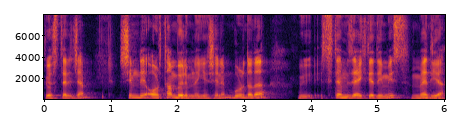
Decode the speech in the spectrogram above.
göstereceğim. Şimdi ortam bölümüne geçelim. Burada da sitemize eklediğimiz medya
